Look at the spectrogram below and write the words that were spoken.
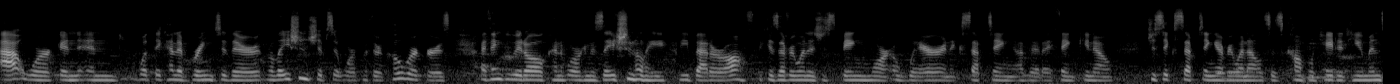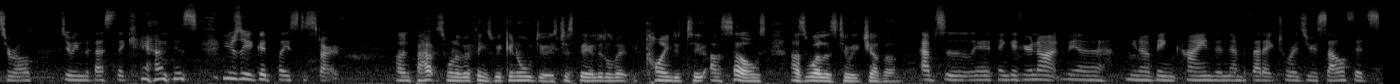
at work and, and what they kind of bring to their relationships at work with their coworkers, I think we would all kind of organizationally be better off because everyone is just being more aware and accepting of it. I think, you know, just accepting everyone else as complicated humans who are all doing the best they can is usually a good place to start. And perhaps one of the things we can all do is just be a little bit kinder to ourselves as well as to each other. Absolutely. I think if you're not, uh, you know, being kind and empathetic towards yourself, it's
